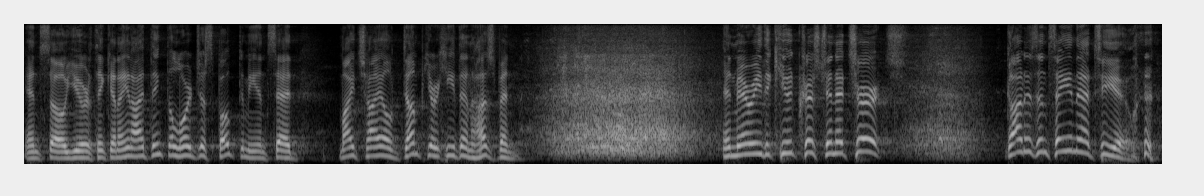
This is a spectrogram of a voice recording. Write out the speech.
And so you're thinking, you know, I think the Lord just spoke to me and said, my child, dump your heathen husband and marry the cute Christian at church. God isn't saying that to you.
